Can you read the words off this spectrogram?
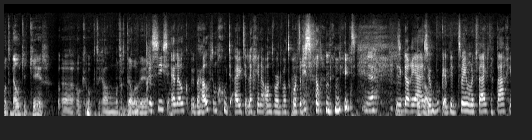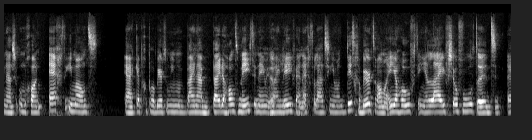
het elke keer eh, ook, ook te gaan vertellen weer. precies... en ook überhaupt om goed uit te leggen in een antwoord... wat korter is dan een minuut. ja. Dus ik dacht, ja, zo'n boek heb je 250 pagina's... om gewoon echt iemand... Ja, ik heb geprobeerd om iemand bijna bij de hand mee te nemen in Ja. mijn leven. En echt te laten zien, want dit gebeurt er allemaal in je hoofd, in je lijf. Zo voelt het. Eh,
